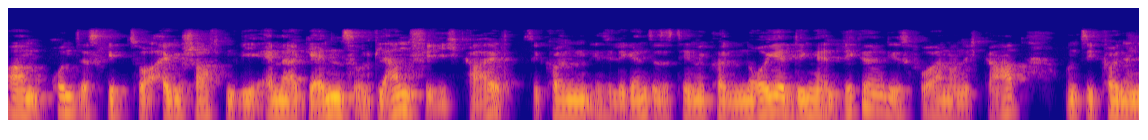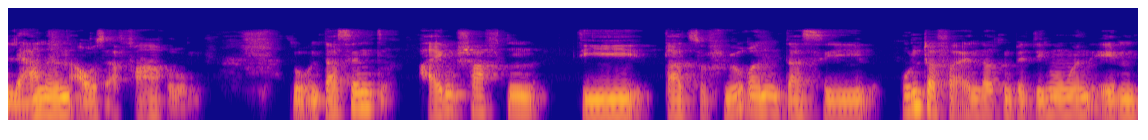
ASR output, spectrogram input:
Ähm, und es gibt so Eigenschaften wie Emergenz und Lernfähigkeit. Sie können, intelligente Systeme können neue Dinge entwickeln, die es vorher noch nicht gab, und sie können lernen aus Erfahrung. So, und das sind Eigenschaften, die dazu führen, dass sie unter veränderten Bedingungen eben,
